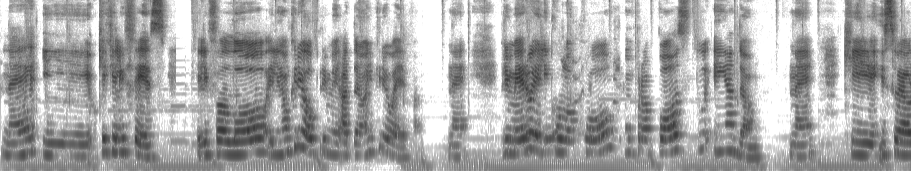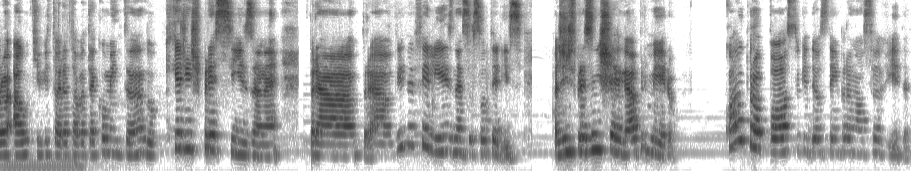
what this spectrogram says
né? E o que que ele fez? Ele falou, ele não criou primeiro Adão e criou Eva, né? Primeiro ele colocou um propósito em Adão, né? Que isso é algo que Vitória estava até comentando. O que, que a gente precisa, né? Para viver feliz nessa solteirice? A gente precisa enxergar primeiro qual é o propósito que Deus tem para nossa vida?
